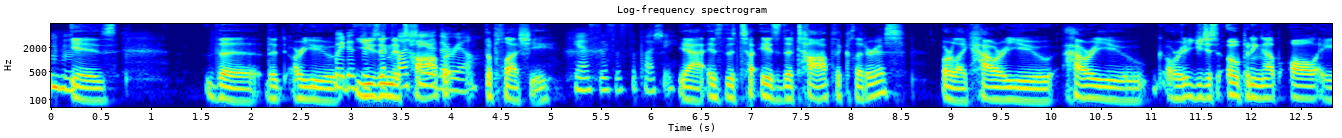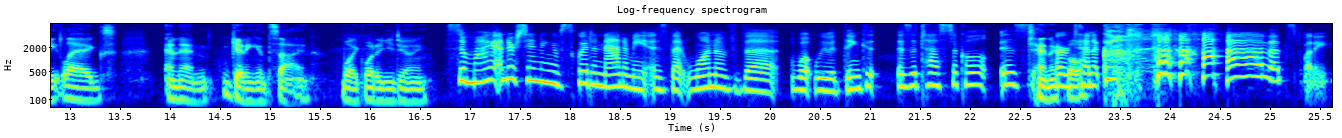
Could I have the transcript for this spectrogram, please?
is the the are you Mm-hmm. Wait, the using the, or top the real? the plushie? yes, this is the plushie. Yeah, is the t- is the top the clitoris or like how are you how are you or are you just opening up all eight legs and then getting inside? Like what are you doing? So my understanding of squid anatomy is that one of the what we would think is a testicle is Tentacle. or tentacle. That's funny.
